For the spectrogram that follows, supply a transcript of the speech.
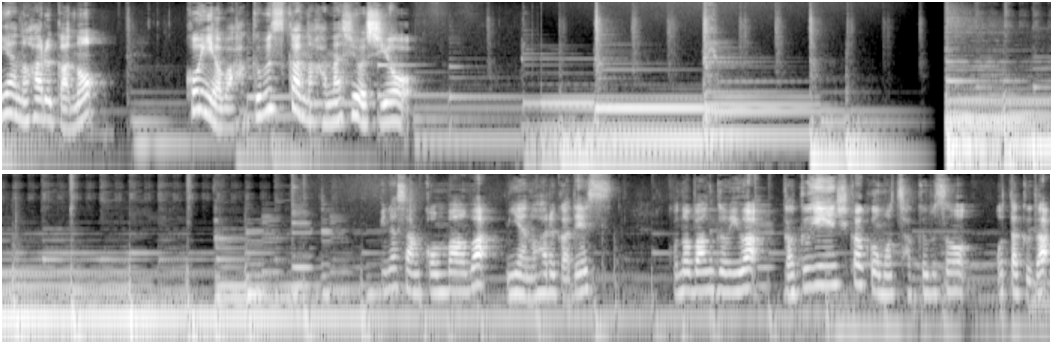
宮野遥の今夜は博物館の話をしよう。皆さんこんばんは宮野遥です。この番組は学芸員資格を持つ博物オタクが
